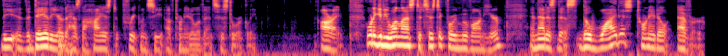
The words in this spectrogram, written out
the the day of the year that has the highest frequency of tornado events historically. All right, I want to give you one last statistic before we move on here, and that is this: the widest tornado ever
